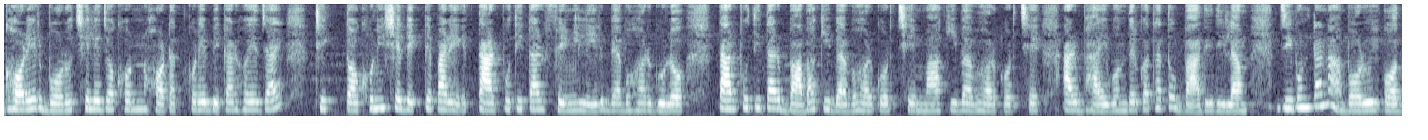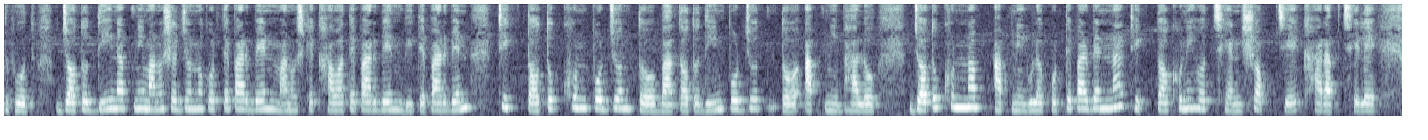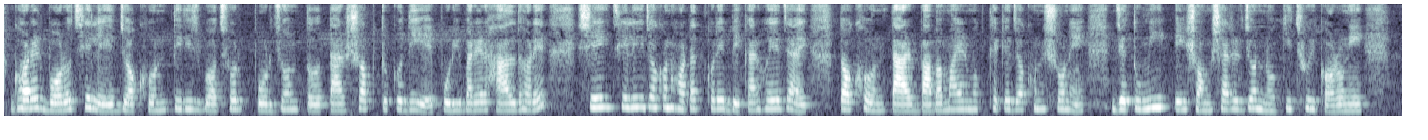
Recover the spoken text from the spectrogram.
ঘরের বড় ছেলে যখন হঠাৎ করে বেকার হয়ে যায়, ঠিক তখনই সে দেখতে পারে তার প্রতি তার ফ্যামিলির ব্যবহারগুলো। তার প্রতি তার বাবা কি ব্যবহার করছে, মা কি ব্যবহার করছে, আর ভাই বোনদের কথা তো বাদই দিলাম। জীবনটা না বড়ই অদ্ভুত। যত দিন আপনি মানুষের জন্য করতে পারবেন, মানুষকে খাওয়াতে পারবেন, দিতে পারবেন, ঠিক ততক্ষণ পর্যন্ত বা ততদিন পর্যন্ত আপনি ভালো। যতক্ষণ না আপনি এগুলো করতে পারবেন না। ঠিক তখনই হচ্ছেন সবচেয়ে খারাপ ছেলে। ঘরের বড় ছেলে যখন তিরিশ বছর পর্যন্ত তার সবটুকু দিয়ে পরিবারের হাল ধরে, সেই ছেলেই যখন হঠাৎ করে বেকার হয়ে যায়, তখন তার বাবা মায়ের মুখ থেকে যখন শোনে যে, তুমি এই সংসারের জন্য কিছুই করনি।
